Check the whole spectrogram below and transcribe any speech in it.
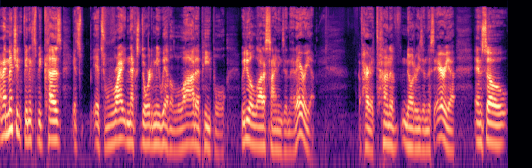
And I mentioned Phoenix because it's it's right next door to me. We have a lot of people. We do a lot of signings in that area. I've hired a ton of notaries in this area. And so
